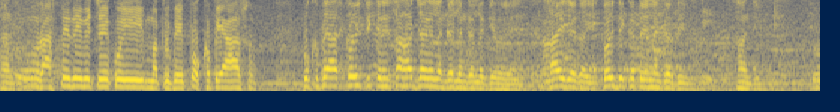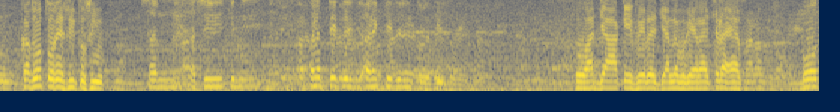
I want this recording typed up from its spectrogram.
ਹਾਂਜੀ। ਸੋ ਰਸਤੇ ਦੇ ਵਿੱਚ ਕੋਈ ਮਤਲਬ ਕਿ ਭੁੱਖ ਪਿਆਸ? ਭੁੱਖ ਪਿਆਸ ਕੋਈ ਦਿੱਕਤ ਨਹੀਂ ਸਾਰ ਜਗ੍ਹਾ ਲੰਗਰ ਲੰਗਰ ਲੱਗੇ ਹੋਏ ਆ ਜੀ। ਸਾਰੀ ਜਗ੍ਹਾ ਹੀ ਕੋਈ ਦਿੱਕਤ ਨਹੀਂ ਲੰਗਰ ਦੀ। ਹਾਂਜੀ। ਸੋ ਕਦੋਂ ਤੁਰੇ ਸੀ ਤੁਸੀਂ ਉੱਥੇ? ਸਨ ਅਸੀਂ ਕਿੰਨੇ? 29 ਤਰੀਕ 29 ਤਰੀਕ ਨੂੰ ਤੁਰੇ ਤੇ ਸੋ ਅੱਜ ਆ ਕੇ ਫਿਰ ਜਲ ਵਗੈਰਾ ਚੜਾਇਆ ਸਾਰਾ ਬਹੁਤ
